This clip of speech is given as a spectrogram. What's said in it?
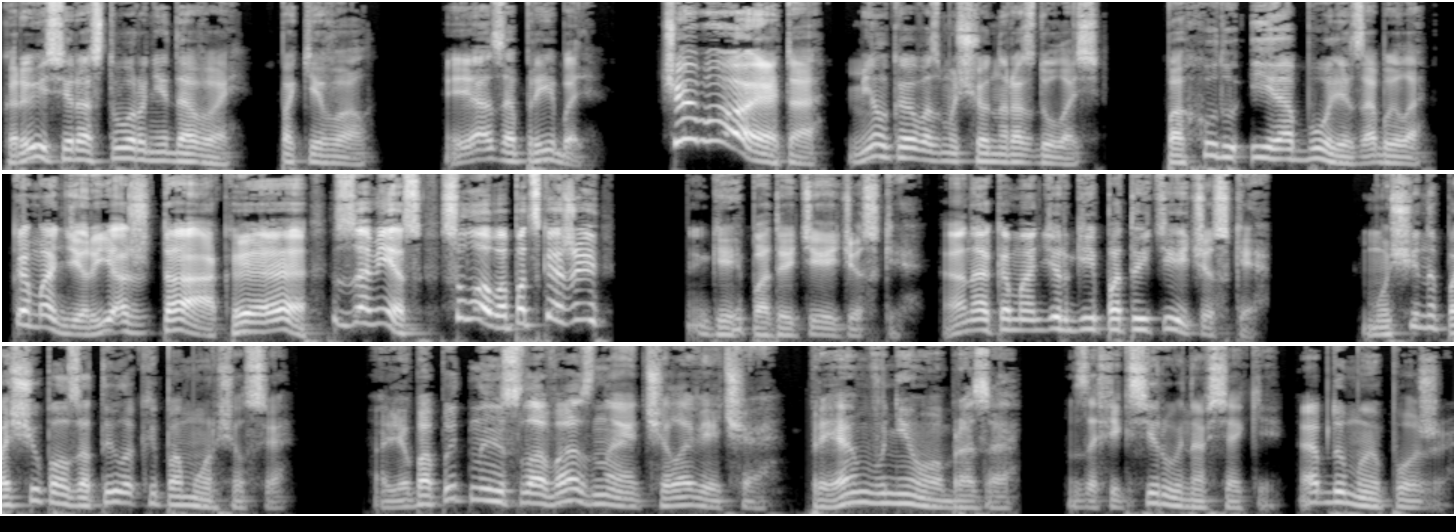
«Крысе раствор не давай», — покивал. «Я за прибыль». «Чего это?» — мелко возмущенно раздулась. Походу и о боли забыла. «Командир, я ж так, э, -э замес, слово подскажи!» «Гипотетически. Она командир гипотетически». Мужчина пощупал затылок и поморщился. Любопытные слова знает человече. Прям вне образа. Зафиксирую на всякий, обдумаю позже.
